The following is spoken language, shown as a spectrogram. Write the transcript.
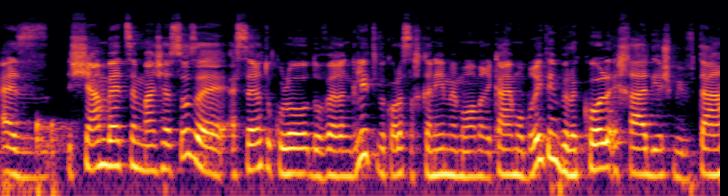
אז שם בעצם מה שעשו זה, הסרט הוא כולו דובר אנגלית וכל השחקנים הם או אמריקאים או בריטים ולכל אחד יש מבטא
